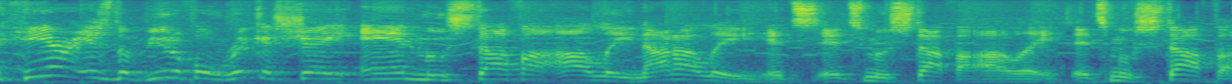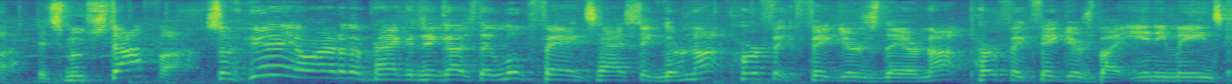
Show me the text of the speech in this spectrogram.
Here is the beautiful Ricochet and Mustafa Ali. Not Ali. It's it's Mustafa Ali. It's Mustafa. It's Mustafa. So here they are out of their packaging, guys. They look fantastic. They're not perfect figures. They are not perfect figures by any means,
